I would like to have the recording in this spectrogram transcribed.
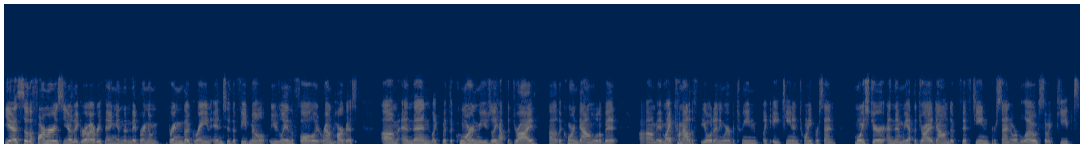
Yeah, so the farmers, you know, they grow everything and then they bring them bring the grain into the feed mill, usually in the fall around harvest. Um, and then like with the corn, we usually have to dry uh, the corn down a little bit um, it might come out of the field anywhere between like 18 and 20% moisture, and then we have to dry it down to 15% or below so it keeps.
